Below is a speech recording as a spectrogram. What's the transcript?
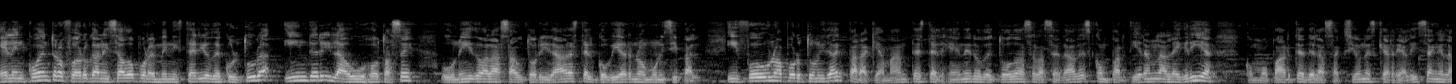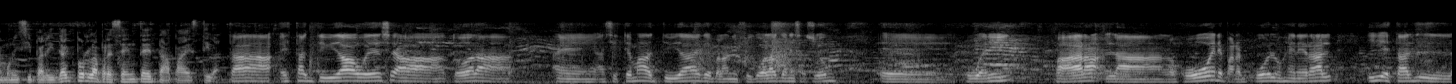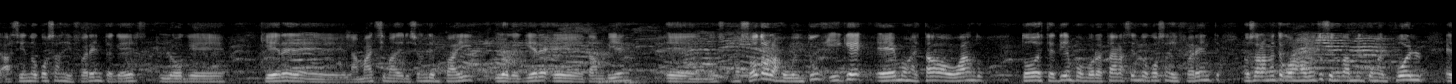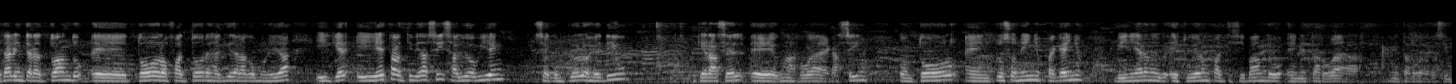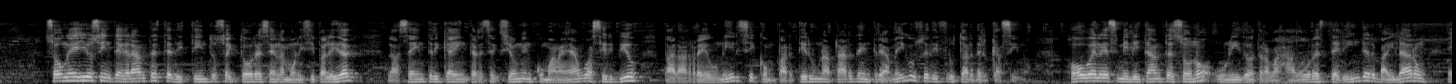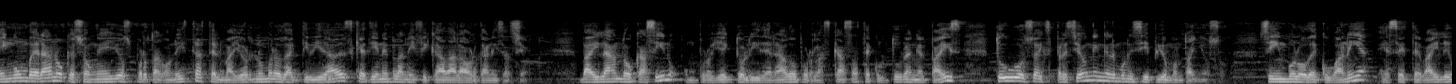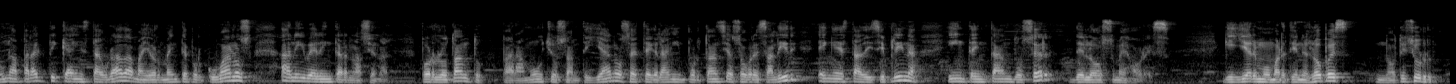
El encuentro fue organizado por el Ministerio de Cultura, INDER y la UJC, unido a las autoridades del gobierno municipal, y fue una oportunidad para que amantes del género de todas las edades compartieran la alegría como parte de las acciones que realizan en la municipalidad por la presente etapa estival. Esta, actividad obedece a toda la, eh, sistema de actividades que planificó la organización eh, juvenil para los jóvenes, para el pueblo en general y estar haciendo cosas diferentes, que es lo que quiere eh, la máxima dirección del país y lo que quiere eh, también eh, nosotros, la juventud, y que hemos estado abogando todo este tiempo por estar haciendo cosas diferentes, no solamente con la juventud, sino también con el pueblo, estar interactuando todos los factores aquí de la comunidad y, que, y esta actividad sí salió bien, se cumplió el objetivo, que era hacer una rueda de casino con todos, e incluso niños pequeños vinieron y estuvieron participando en esta rueda son ellos integrantes de distintos sectores en la municipalidad. La céntrica intersección en Cumanayagua sirvió para reunirse y compartir una tarde entre amigos y disfrutar del casino. Jóvenes militantes o no, unidos a trabajadores del INDER, bailaron en un verano que son ellos protagonistas del mayor número de actividades que tiene planificada la organización. Bailando Casino, un proyecto liderado por las casas de cultura en el país, tuvo su expresión en el municipio montañoso. Símbolo de cubanía, es este baile una práctica instaurada mayormente por cubanos a nivel internacional. Por lo tanto, para muchos santillanos es de gran importancia sobresalir en esta disciplina, intentando ser de los mejores. Guillermo Martínez López, Notisur.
